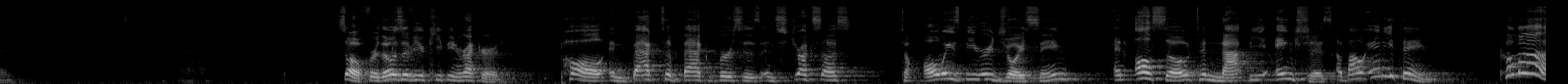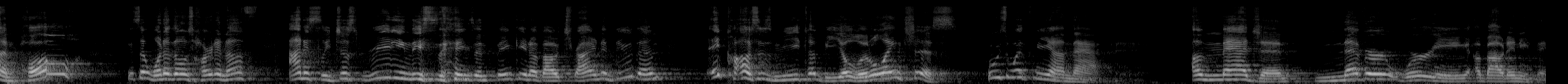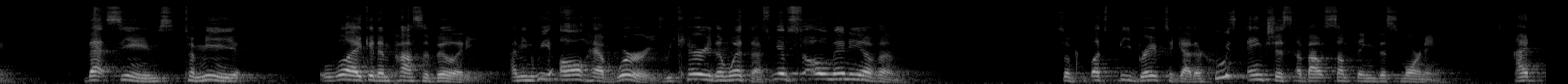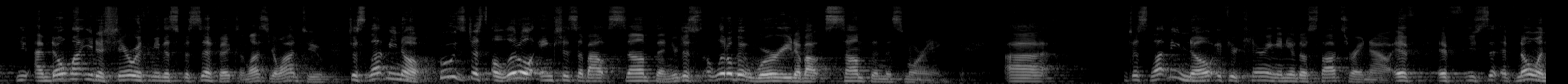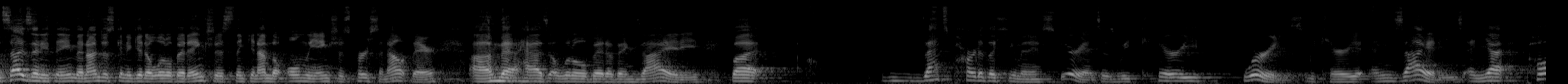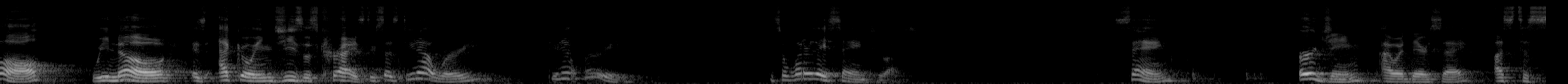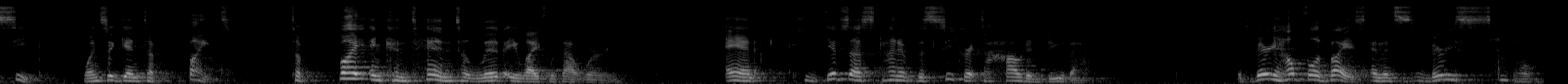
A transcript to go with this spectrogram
Right on. So, for those of you keeping record, Paul, in back to back verses, instructs us to always be rejoicing and also to not be anxious about anything. Come on, Paul. Isn't one of those hard enough? honestly, just reading these things and thinking about trying to do them, it causes me to be a little anxious. Who's with me on that? Imagine never worrying about anything. That seems to me like an impossibility. I mean, we all have worries. We carry them with us. We have so many of them. So let's be brave together. Who's anxious about something this morning? I, you, I don't want you to share with me the specifics unless you want to. Just let me know who's just a little anxious about something. You're just a little bit worried about something this morning. Uh, just let me know if you're carrying any of those thoughts right now. If if you if no one says anything, then I'm just going to get a little bit anxious, thinking I'm the only anxious person out there um, that has a little bit of anxiety. But that's part of the human experience, is we carry worries, we carry anxieties. And yet, Paul, we know, is echoing Jesus Christ, who says, Do not worry, do not worry. And so, what are they saying to us? Saying, urging, I would dare say, us to seek, once again, to fight, to fight and contend to live a life without worry. And he gives us kind of the secret to how to do that. It's very helpful advice, and it's very simple.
